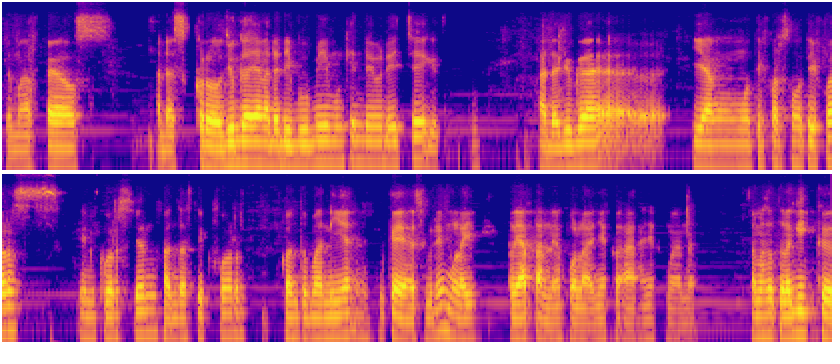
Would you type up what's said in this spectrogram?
The Marvels, ada Skrull juga yang ada di bumi mungkin DODC gitu. Ada juga yang multiverse multiverse, Incursion, Fantastic Four, Quantumania itu kayak sebenarnya mulai kelihatan ya polanya ke arahnya ke mana. Sama satu lagi ke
